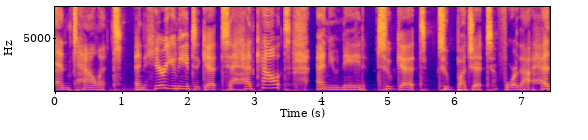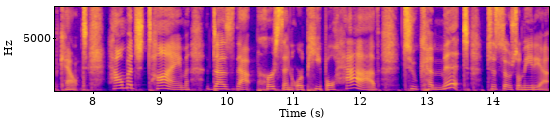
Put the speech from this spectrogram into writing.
and talent. And here you need to get to headcount and you need to get to budget for that headcount. How much time does that person or people have to commit to social media?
